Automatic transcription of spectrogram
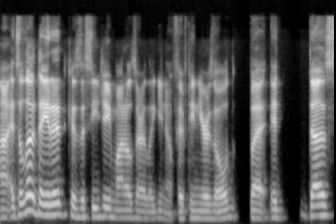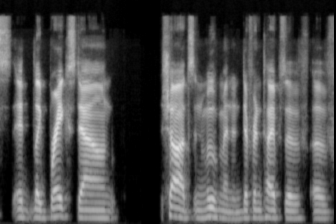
Uh, it's a little dated because the CG models are like you know 15 years old, but it does it like breaks down shots and movement and different types of of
